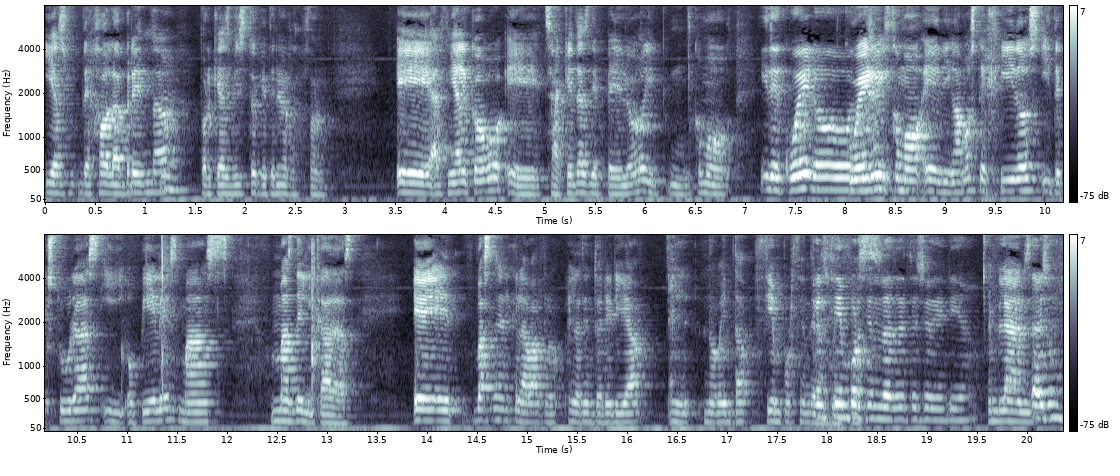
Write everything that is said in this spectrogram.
Y has dejado la prenda Mm. porque has visto que tienes razón. Eh, al fin y al cabo, eh, chaquetas de pelo y mm, como Y de cuero. cuero y como, eh, digamos, tejidos y texturas y, o pieles más, más delicadas. Eh, vas a tener que lavarlo en la tintorería el 90-100% de El las 100% veces. de las veces yo diría. En plan, ¿Sabes? Un,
